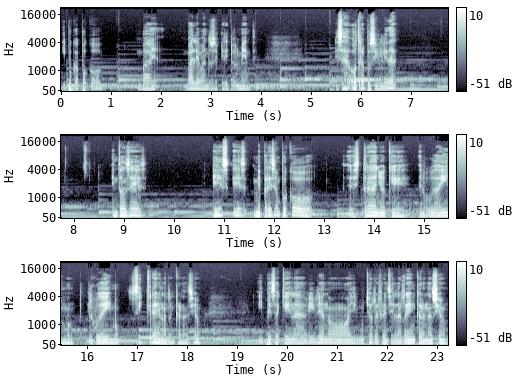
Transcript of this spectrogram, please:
y poco a poco va, va elevándose espiritualmente. Esa es otra posibilidad. Entonces, es, es, me parece un poco extraño que el budaísmo, el judaísmo, sí crea en la reencarnación. Y pese a que en la Biblia no hay mucha referencia a la reencarnación,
